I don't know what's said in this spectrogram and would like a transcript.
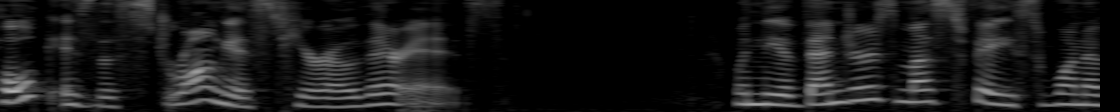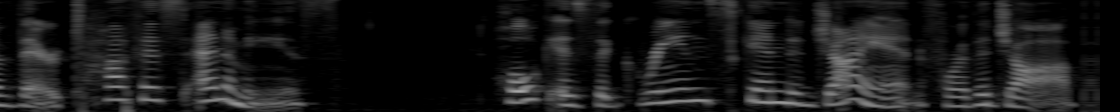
Hulk is the strongest hero there is. When the Avengers must face one of their toughest enemies, Hulk is the green skinned giant for the job.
